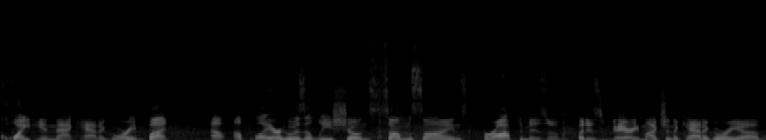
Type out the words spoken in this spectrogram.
quite in that category, but a, a player who has at least shown some signs for optimism, but is very much in the category of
